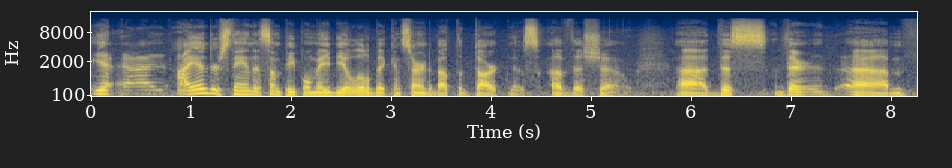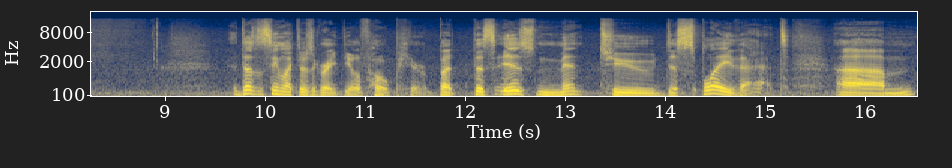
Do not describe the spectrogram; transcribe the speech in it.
yeah, I, I, understand that some people may be a little bit concerned about the darkness of this show. This there. Um, it doesn't seem like there's a great deal of hope here, but this is meant to display that. Um,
